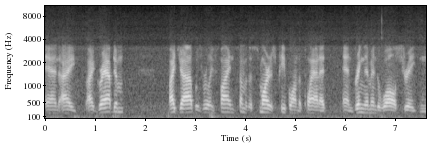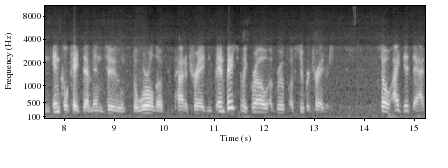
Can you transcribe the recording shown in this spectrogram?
and I I grabbed him. My job was really find some of the smartest people on the planet and bring them into Wall Street and inculcate them into the world of how to trade and, and basically grow a group of super traders. So I did that,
